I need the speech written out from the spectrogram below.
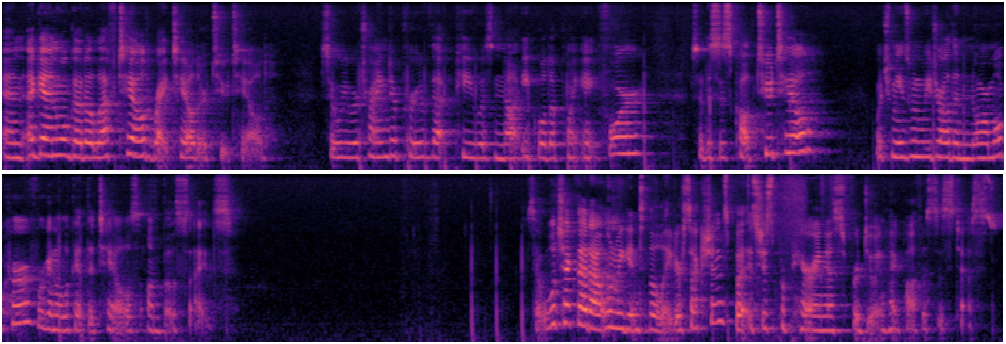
And again, we'll go to left-tailed, right-tailed, or two-tailed. So we were trying to prove that p was not equal to 0.84 so this is called two-tailed, which means when we draw the normal curve, we're going to look at the tails on both sides. So we'll check that out when we get into the later sections, but it's just preparing us for doing hypothesis tests.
